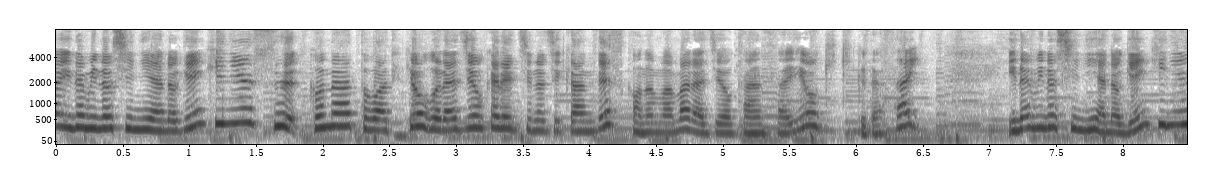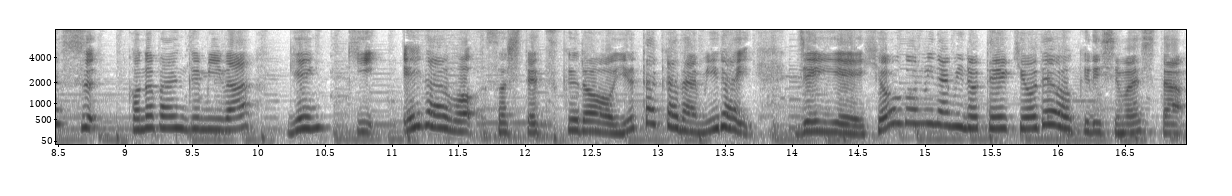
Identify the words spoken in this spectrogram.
さあ、南のシニアの元気ニュース。この後は兵庫ラジオカレッジの時間です。このままラジオ関西をお聞きください。南のシニアの元気ニュース。この番組は元気、笑顔、そして作ろう豊かな未来。JA 兵庫南の提供でお送りしました。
